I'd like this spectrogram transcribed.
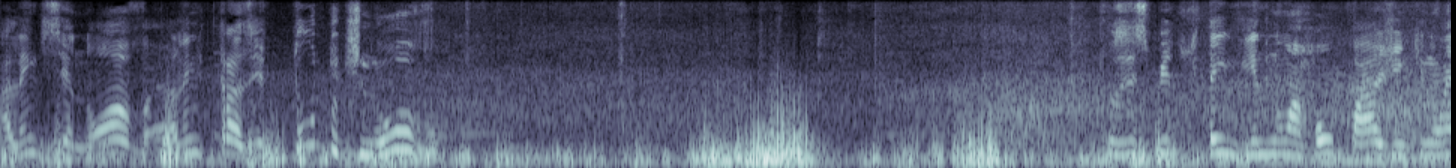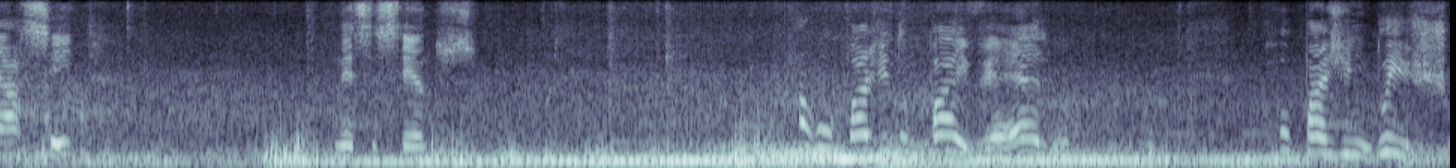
além de ser nova, além de trazer tudo de novo, os espíritos têm vindo numa roupagem que não é aceita nesses centros. A roupagem do pai velho, roupagem do Exu,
